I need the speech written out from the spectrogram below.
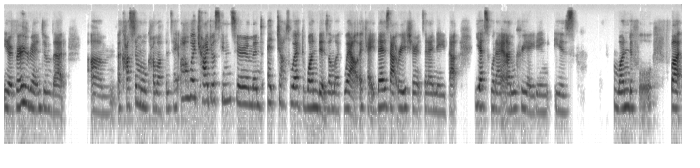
you know, very random that um, a customer will come up and say, Oh, I tried your skin serum and it just worked wonders. I'm like, wow, okay, there's that reassurance that I need that yes, what I am creating is wonderful. But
